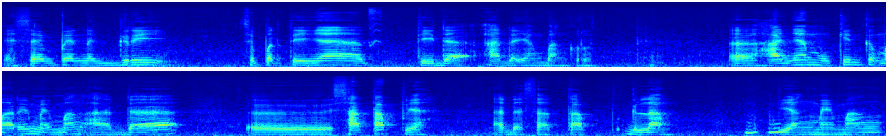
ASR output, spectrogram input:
SMP negeri sepertinya tidak ada yang bangkrut. Eh, hanya mungkin kemarin memang ada eh, satap ya, ada satap gelam yang memang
